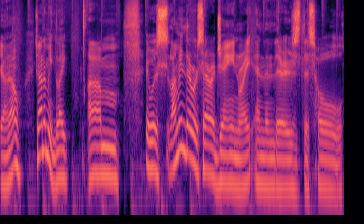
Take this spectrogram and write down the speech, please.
You know, do you know what I mean? Like, um, it was. I mean, there was Sarah Jane, right? And then there's this whole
